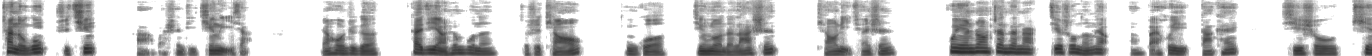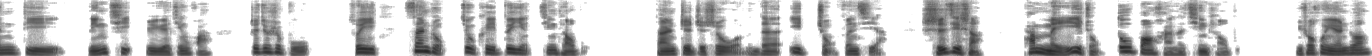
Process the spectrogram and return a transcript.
颤抖功是清啊，把身体清理一下，然后这个太极养生步呢，就是调，通过经络的拉伸调理全身。混元桩站在那儿接收能量啊，百会打开，吸收天地灵气、日月精华，这就是补。所以三种就可以对应精调补。当然这只是我们的一种分析啊，实际上它每一种都包含了清调补。你说混元桩？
